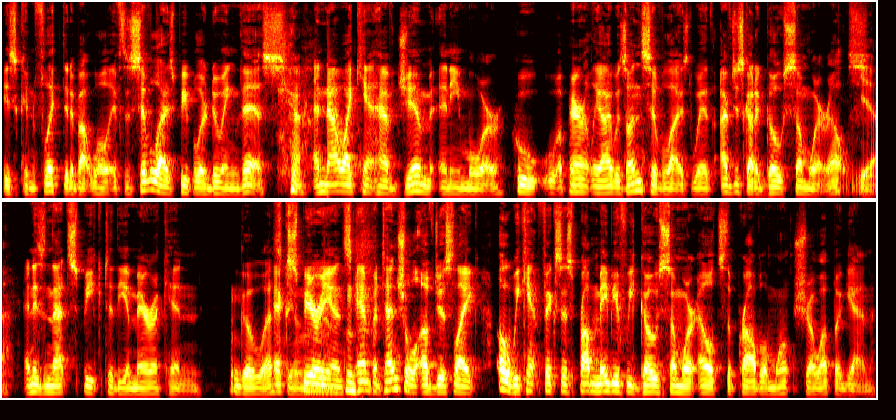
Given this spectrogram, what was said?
is conflicted about well if the civilized people are doing this and now i can't have jim anymore who apparently i was uncivilized with i've just got to go somewhere else Yeah. and isn't that speak to the american Go west. experience and potential of just like oh we can't fix this problem maybe if we go somewhere else the problem won't show up again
